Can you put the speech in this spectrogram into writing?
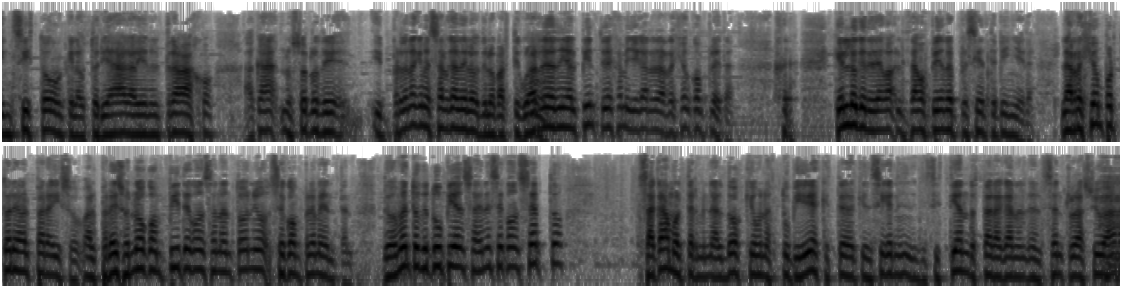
insisto, con que la autoridad haga bien el trabajo. Acá nosotros, de, y perdona que me salga de lo, de lo particular de. Daniel Pinto y déjame llegar a la región completa. ¿Qué es lo que le, estamos pidiendo al presidente Piñera? La región portuaria de Valparaíso. Valparaíso no compite con San Antonio, se complementan. De momento que tú piensas en ese concepto, sacamos el Terminal 2, que es una estupidez que, esté, que siguen insistiendo estar acá en el centro de la ciudad,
